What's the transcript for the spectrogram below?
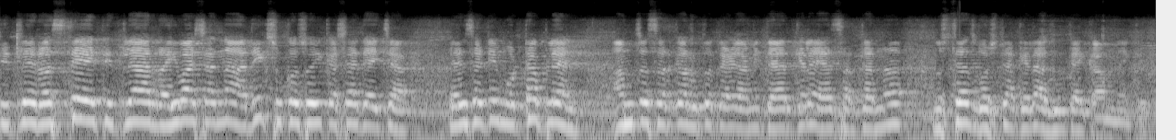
तिथले रस्ते तिथल्या रहिवाशांना अधिक सुखसोयी कशा द्यायच्या? यासाठी मोठा प्लॅन आमचं सरकार होतं त्यावेळी आम्ही तयार केला. या सरकारनं नुसत्याच घोषणा केल्या अजून काही काम नाही केलं.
